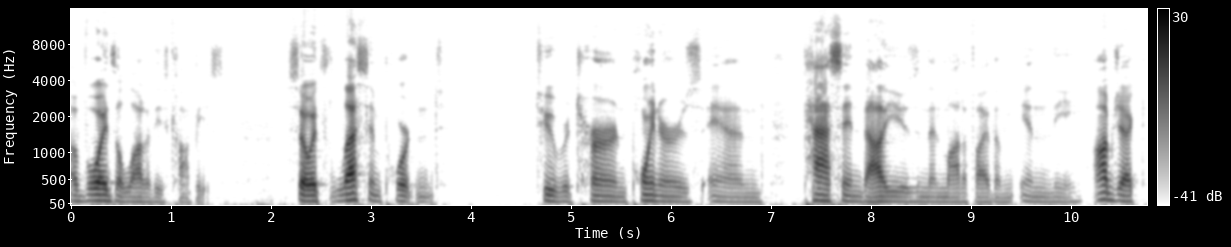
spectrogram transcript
avoids a lot of these copies. So it's less important to return pointers and pass in values and then modify them in the object.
